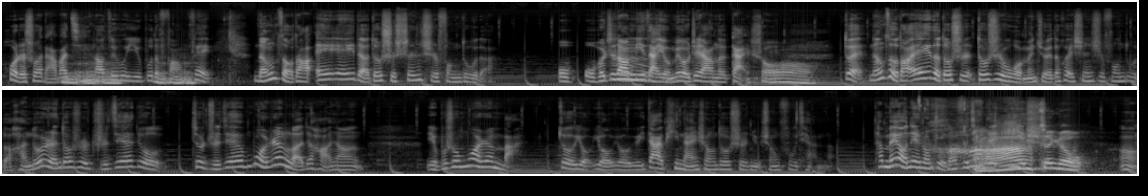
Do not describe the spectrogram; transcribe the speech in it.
或者说哪怕进行到最后一步的房费，能走到 A A 的都是绅士风度的。我我不知道咪仔有没有这样的感受，对，能走到 A A 的都是都是我们觉得会绅士风度的，很多人都是直接就。就直接默认了，就好像也不说默认吧，就有有有一大批男生都是女生付钱的，他没有那种主动付钱的意识。这个，嗯，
